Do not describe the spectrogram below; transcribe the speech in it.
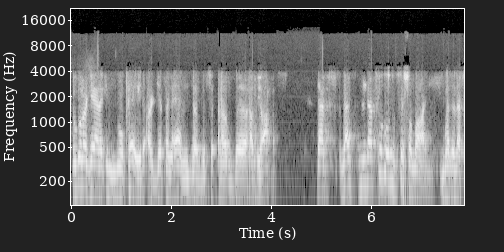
Google Organic and Google Paid are different ends of the of the of the office. That's that's that's Google's official line. Whether that's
